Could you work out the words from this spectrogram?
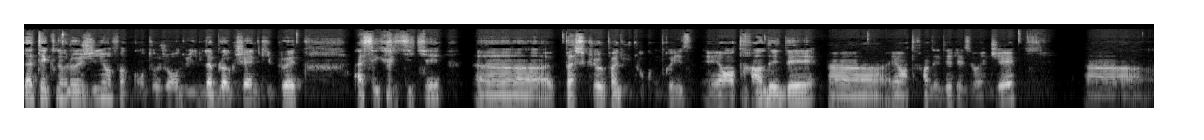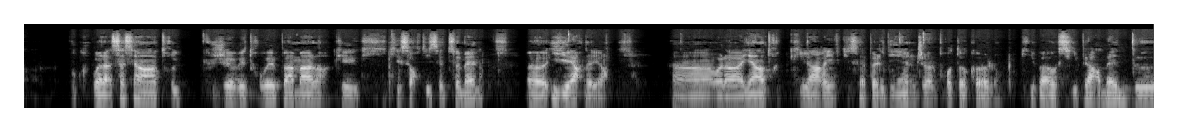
la technologie, en fin de compte aujourd'hui, la blockchain qui peut être assez critiquée parce que pas du tout comprise, est en train d'aider est en train d'aider les ONG. donc voilà, ça c'est un truc que j'avais trouvé pas mal, qui est sorti cette semaine, hier d'ailleurs. Euh, voilà, il y a un truc qui arrive qui s'appelle The Angel Protocol, qui va aussi permettre de,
